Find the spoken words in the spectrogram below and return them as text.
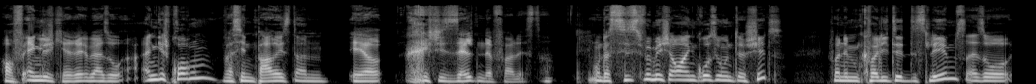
auf Englisch also angesprochen, was in Paris dann eher richtig selten der Fall ist. Und das ist für mich auch ein großer Unterschied von der Qualität des Lebens. Also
